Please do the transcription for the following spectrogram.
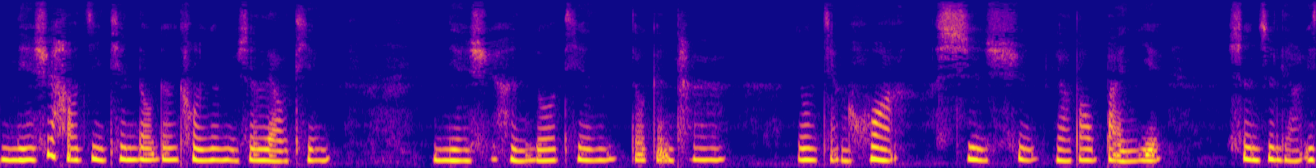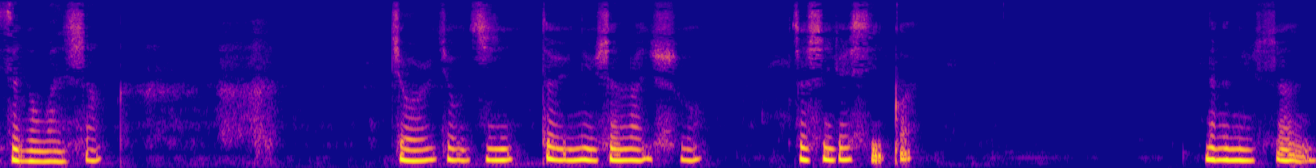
连续好几天都跟同一个女生聊天，连续很多天都跟她用讲话、视讯聊到半夜，甚至聊一整个晚上。久而久之，对于女生来说，这是一个习惯。那个女生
